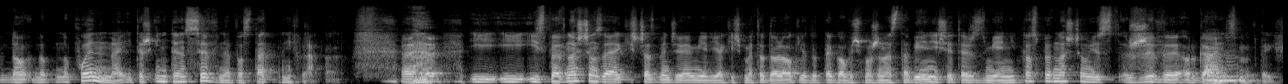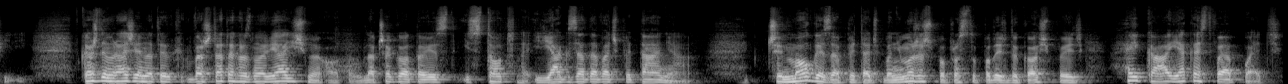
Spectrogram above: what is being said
no, no, no płynne i też intensywne w ostatnich latach. I, i, I z pewnością za jakiś czas będziemy mieli jakieś metodologie do tego, być może nastawienie się też zmieni. To z pewnością jest żywy organizm mhm. w tej chwili. W każdym razie na tych warsztatach rozmawialiśmy o tym, dlaczego to jest istotne i jak zadawać pytania. Czy mogę zapytać, bo nie możesz po prostu podejść do kogoś i powiedzieć: Hejka, jaka jest Twoja płeć?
